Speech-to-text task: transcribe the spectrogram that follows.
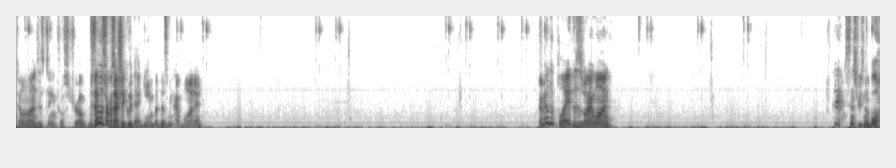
don't want this Disdainful Stroke. Disdainful Stroke was actually good that game, but doesn't mean I want it. Am I able to play? This is what I want. Eh, seems reasonable.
